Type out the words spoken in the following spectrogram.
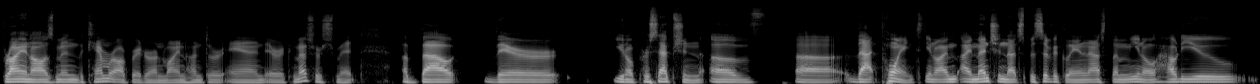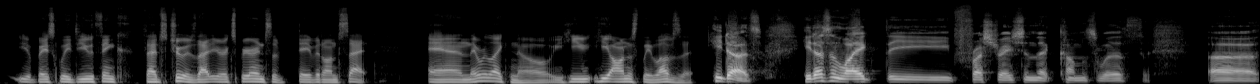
Brian Osmond, the camera operator on Mindhunter, and Erik Messerschmidt about their, you know, perception of uh, that point. You know, I, I mentioned that specifically and asked them, you know, how do you, you basically, do you think that's true? Is that your experience of David on set? And they were like, no, he he honestly loves it. He does. He doesn't like the frustration that comes with uh,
